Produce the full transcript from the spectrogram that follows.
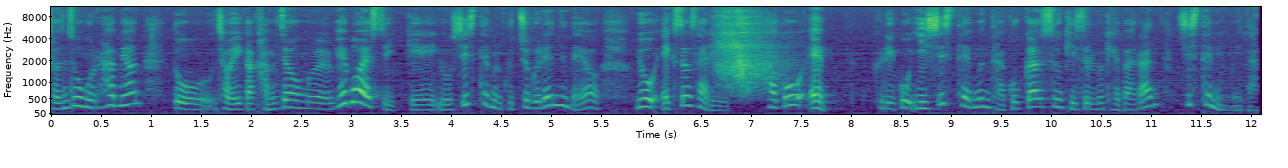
전송을 하면 또 저희가 감정을 회복할 수 있게 이 시스템을 구축을 했는데요. 이 액세서리하고 앱 그리고 이 시스템은 다 국가수 기술로 개발한 시스템입니다.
